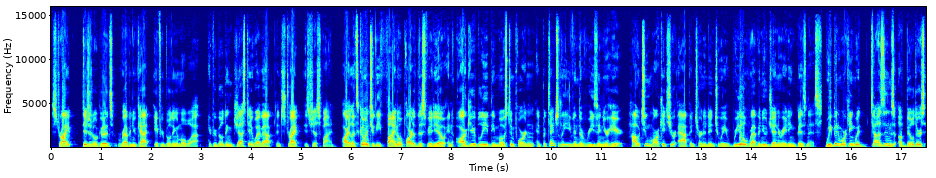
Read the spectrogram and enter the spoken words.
Stripe, digital goods, RevenueCat if you're building a mobile app. If you're building just a web app, then Stripe is just fine. All right, let's go into the final part of this video and arguably the most important and potentially even the reason you're here. How to market your app and turn it into a real revenue generating business. We've been working with dozens of builders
